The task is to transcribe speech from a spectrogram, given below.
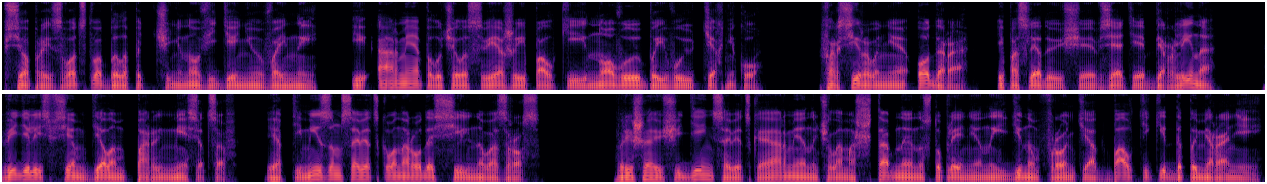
Все производство было подчинено ведению войны, и армия получила свежие полки и новую боевую технику. Форсирование Одера и последующее взятие Берлина виделись всем делом пары месяцев, и оптимизм советского народа сильно возрос. В решающий день советская армия начала масштабное наступление на едином фронте от Балтики до Померании,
